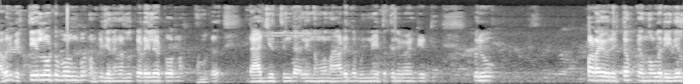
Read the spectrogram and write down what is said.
അവർ വ്യക്തികളിലോട്ട് പോകുമ്പോൾ നമുക്ക് ജനങ്ങൾക്കിടയിലോട്ട് വരണം. നമുക്ക് രാജ്യത്തിന്റെ അല്ലെങ്കിൽ നമ്മുടെ നാടിന്റെ മുന്നേറ്റത്തിന് വേണ്ടിയിട്ട് ഒരു പടയൊരുക്കം എന്നുള്ള രീതിയിൽ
